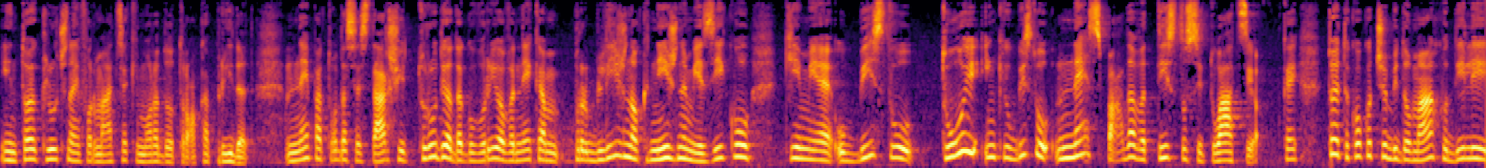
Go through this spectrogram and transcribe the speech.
In to je ključna informacija, ki mora do otroka prideti. Ne pa to, da se starši trudijo, da govorijo v nekem približno knjižnem jeziku, ki jim je v bistvu tuj in ki v bistvu ne spada v tisto situacijo. Okay? To je tako, kot če bi doma hodili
